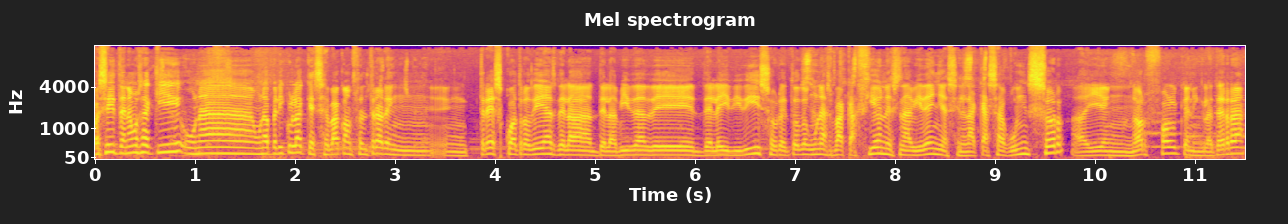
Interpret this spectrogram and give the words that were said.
Pues sí, tenemos aquí una, una película que se va a concentrar en, en tres, cuatro días de la, de la vida de, Lady Di, sobre todo en unas vacaciones navideñas en la casa Windsor, ahí en Norfolk, en Inglaterra.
